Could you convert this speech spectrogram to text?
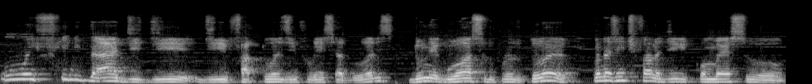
uma infinidade de, de fatores influenciadores do negócio do produtor. Quando a gente fala de comércio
